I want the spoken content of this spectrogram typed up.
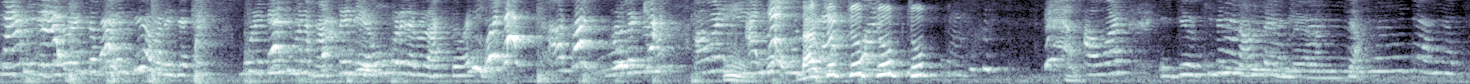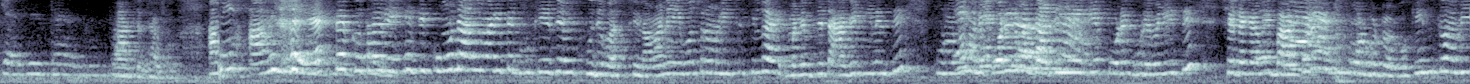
নিয়েছি ভেতরে একটা পরেছি আবার এই যে একটা পরে নিয়েছি মানে হাতটাই যে এরকম করে যেন রাখতে পারি। আমার দাঁড়া চুপ চুপ চুপ চুপ। আমার এই যে কি জানি নামটাই ভুলে গেলাম। যা। আচ্ছা থাকো। আম- আমি একটা কোথায় রেখেছি কোন আলমারিতে ঢুকিয়েছি আমি খুঁজে পাচ্ছি না। মানে এই বছর আমার ইচ্ছে ছিল মানে যেটা আগে কিনেছি পুরোনো মানে পরের বার দার্জিলিংয়ে গিয়ে পরে ঘুরে বেরিয়েছি সেটাকে আমি বার করে পরবো টরবো। কিন্তু আমি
